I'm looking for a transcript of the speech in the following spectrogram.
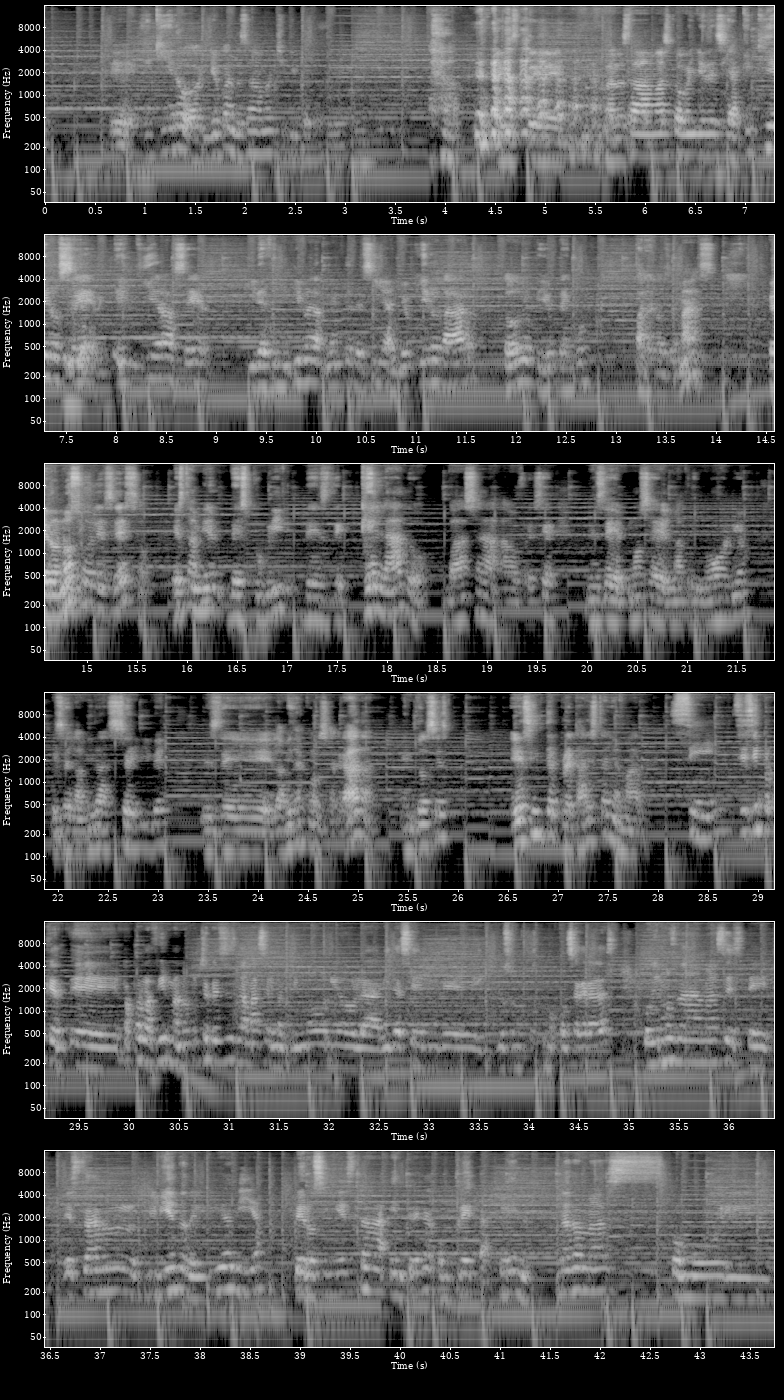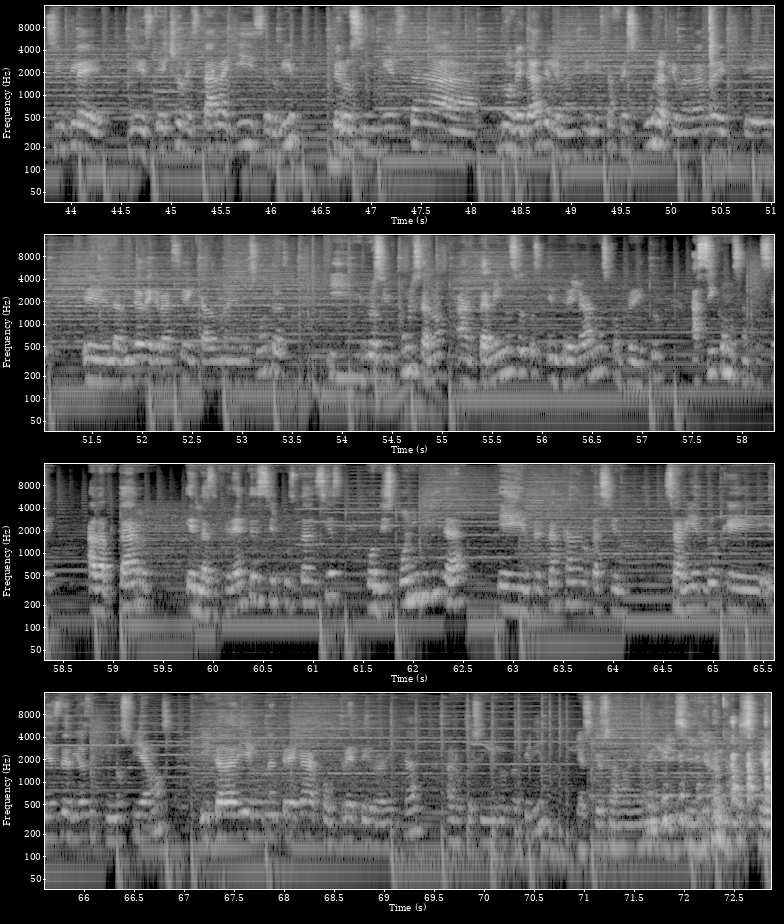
eh, ¿qué quiero? Yo cuando estaba más chiquito, este, cuando estaba más joven, yo decía, ¿qué quiero ser? ¿Qué quiero hacer? Y definitivamente decía, yo quiero dar todo lo que yo tengo para los demás. Pero no solo es eso, es también descubrir desde qué lado vas a, a ofrecer, desde, no sé, el matrimonio, desde la vida célibe, desde la vida consagrada. Entonces, es interpretar esta llamada Sí, sí, sí, porque eh, papá lo afirma, ¿no? Muchas veces nada más el matrimonio, la vida vive, incluso nosotros como consagradas, podemos nada más este, estar viviendo del día a día, pero sin esta entrega completa, plena, nada más como el simple este, hecho de estar allí y servir, pero sin esta novedad del Evangelio, esta frescura que va a dar este, eh, la vida de gracia en cada una de nosotras y nos impulsa, ¿no? A también nosotros entregarnos con plenitud, así como San José, adaptar en las diferentes circunstancias con disponibilidad, eh, enfrentar cada ocasión, sabiendo que es de Dios de quien nos fiamos y cada día en una entrega completa y radical a lo que el Señor nos va pidiendo. Es que suena bien difícil, yo no sé,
